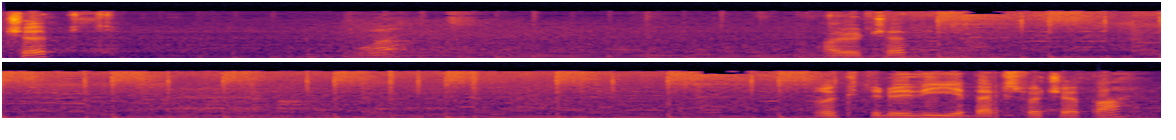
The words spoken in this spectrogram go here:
Du kjøpt? what Har du kjøpt? Brukte du Viebecks for å kjøpe?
